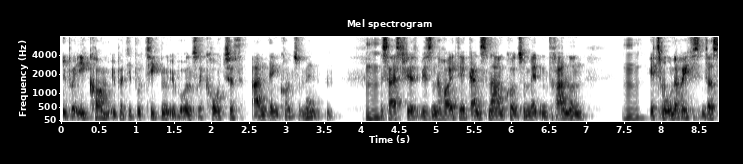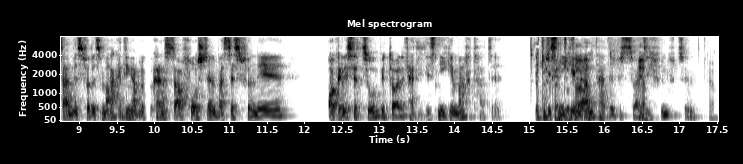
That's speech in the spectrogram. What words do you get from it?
über E-Com, über die Boutiquen, über unsere Coaches an den Konsumenten. Mhm. Das heißt, wir, wir sind heute ganz nah am Konsumenten dran und mhm. jetzt mal unabhängig, das interessant ist für das Marketing, aber du kannst dir auch vorstellen, was das für eine Organisation bedeutet hat, die das nie gemacht hatte das, das nie total. gelernt hatte bis 2015. Ja. ja.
